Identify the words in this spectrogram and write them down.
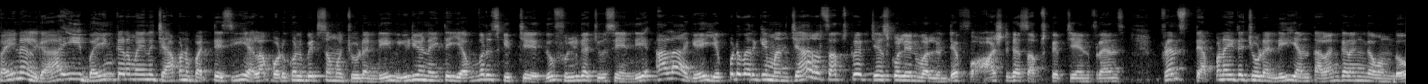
ఫైనల్గా ఈ భయంకరమైన చేపను పట్టేసి ఎలా పడుకొని పెట్టామో చూడండి. వీడియోని అయితే ఎవ్వరు స్కిప్ చేయొద్దు ఫుల్గా చూసేయండి. అలాగే ఇప్పటివరకు మన ఛానల్ సబ్స్క్రైబ్ చేసుకోలేని వాళ్ళు ఉంటే ఫాస్ట్గా సబ్స్క్రైబ్ చేయండి ఫ్రెండ్స్. ఫ్రెండ్స్ తెప్పనైతే చూడండి ఎంత అలంకరంగా ఉందో.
